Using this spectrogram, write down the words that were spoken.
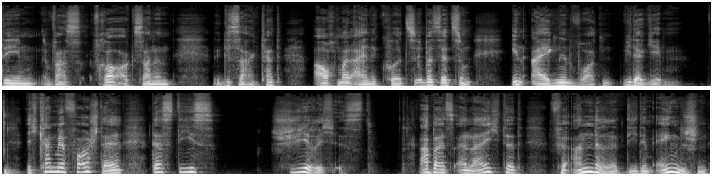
dem, was Frau Oxanen gesagt hat, auch mal eine kurze Übersetzung in eigenen Worten wiedergeben. Ich kann mir vorstellen, dass dies schwierig ist aber es erleichtert für andere, die dem Englischen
